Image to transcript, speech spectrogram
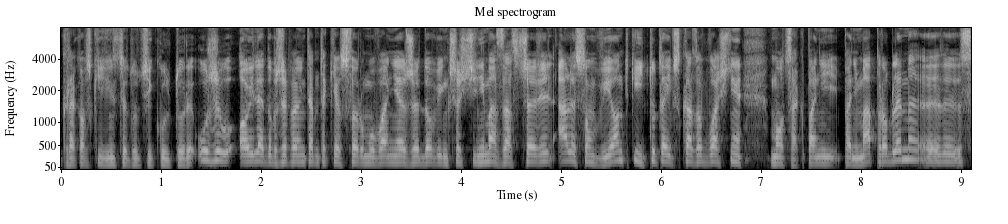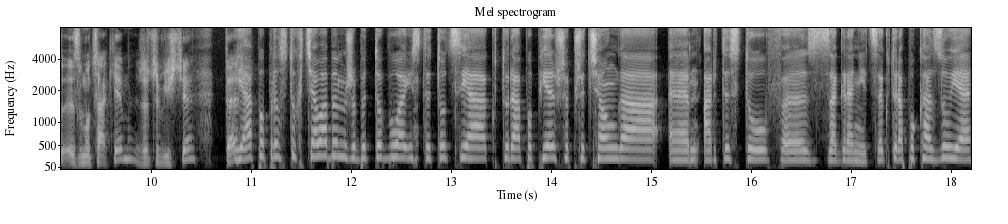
krakowskich instytucji kultury. Użył, o ile dobrze pamiętam, takiego sformułowania, że do większości nie ma zastrzeżeń, ale są wyjątki i tutaj wskazał właśnie Mocak. Pani, pani ma problem y, z, z Mocakiem? Rzeczywiście? Też? Ja po prostu chciałabym, żeby to była instytucja, która po pierwsze przyciąga em, artystów e, z zagranicy, Która pokazuje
